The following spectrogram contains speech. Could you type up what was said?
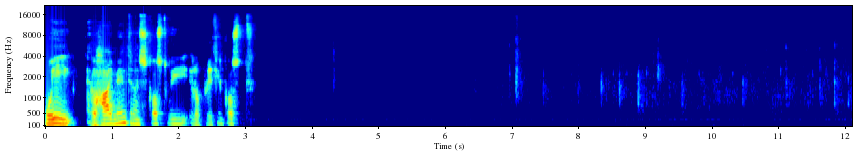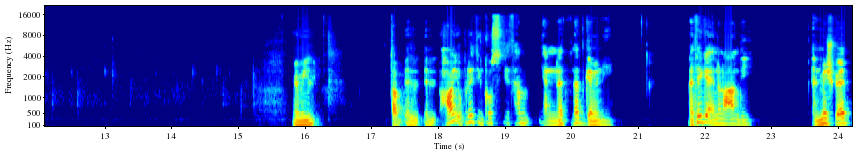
وال high maintenance cost وال operating cost جميل طب ال high operating cost دي تهم يعني ناتجة من إيه؟ نتيجة إن أنا عندي ال mesh pad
